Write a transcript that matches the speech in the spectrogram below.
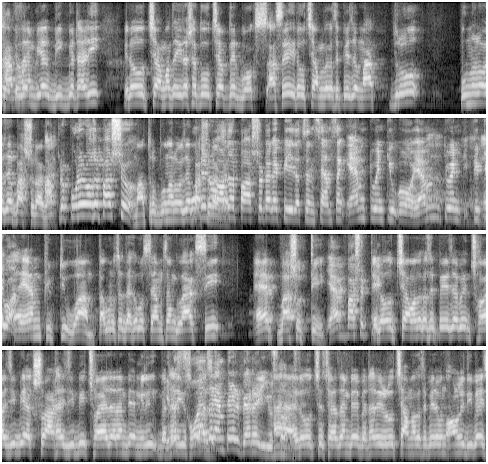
সাত হাজার এম্পিয়ার বিগ ব্যাটারি এটা হচ্ছে আমাদের এটার সাথে হচ্ছে আপনার বক্স আছে এটা হচ্ছে আমাদের কাছে পেয়ে যাবে মাত্র পনেরো হাজার পাঁচশো টাকা মাত্র পনেরো হাজার পাঁচশো? মাত্র পনেরো হাজার পাঁচশো টাকা হাজার পাঁচশো টাকায় পেয়ে যাচ্ছেন স্যামসাং এম টোয়েন্টি ও M twenty fifty one M fifty one তারপর হচ্ছে দেখাবো স্যামসাং গ্যালাক্সি অ্যাপ বাষট্টি। অ্যাপ বাষট্টি। এটা হচ্ছে আমাদের কাছে পেয়ে যাবেন ছয় জিবি একশো আঠাশ জিবি ছয় হাজার মিলি ব্যাটারি ইউজ ছয় হাজার ব্যাটারি ইউজ হ্যাঁ এটা হচ্ছে ছয় হাজার ব্যাটারি এটা হচ্ছে আমার কাছে পেয়ে যাবেন অনলি ডিভাইস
